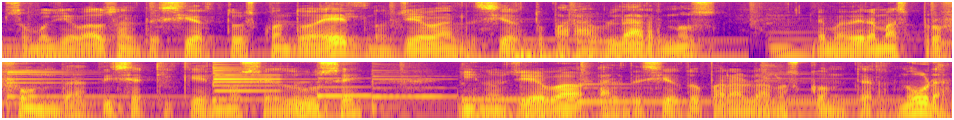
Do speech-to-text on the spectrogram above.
somos llevados al desierto es cuando Él nos lleva al desierto para hablarnos de manera más profunda. Dice aquí que Él nos seduce y nos lleva al desierto para hablarnos con ternura.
